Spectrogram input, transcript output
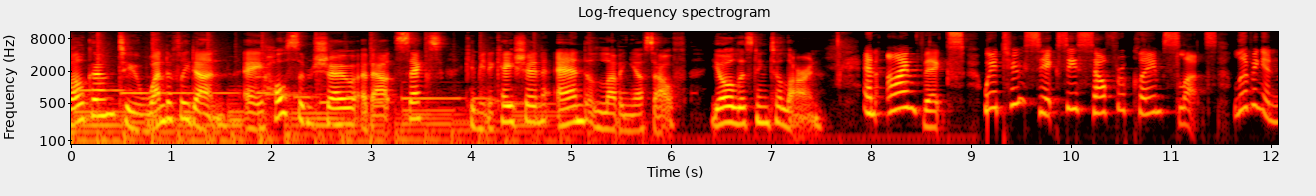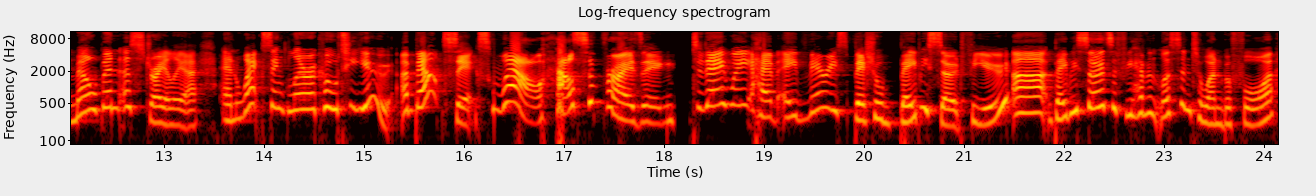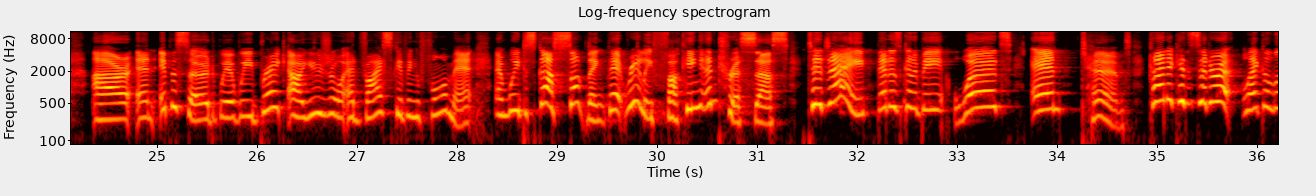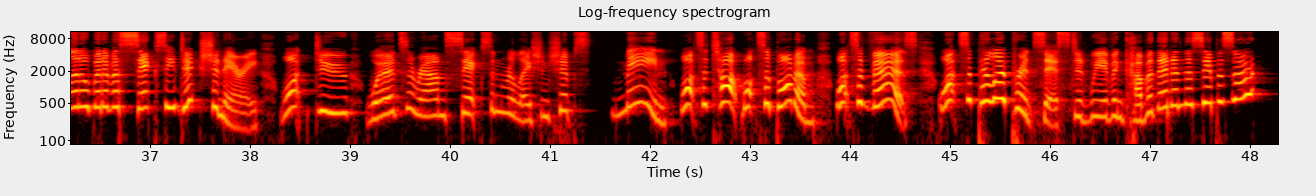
Welcome to Wonderfully Done, a wholesome show about sex, communication, and loving yourself. You're listening to Lauren. And I'm Vix. We're two sexy, self proclaimed sluts living in Melbourne, Australia, and waxing lyrical to you about sex. Wow, how surprising! Today we have a very special baby-sode for you. Uh, baby-sodes, if you haven't listened to one before, are an episode where we break our usual advice-giving format and we discuss something that really fucking interests us. Today, that is going to be words and terms. Kind of consider it like a little bit of a sexy dictionary. What do words around sex and relationships mean? What's a top? What's a bottom? What's a verse? What's a pillow princess? Did we even cover that in this episode?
